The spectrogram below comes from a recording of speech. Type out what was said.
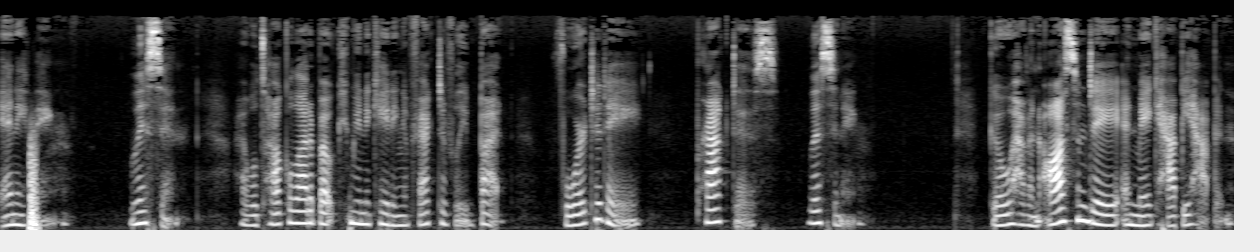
anything. Listen. I will talk a lot about communicating effectively, but for today, practice listening. Go have an awesome day and make happy happen.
